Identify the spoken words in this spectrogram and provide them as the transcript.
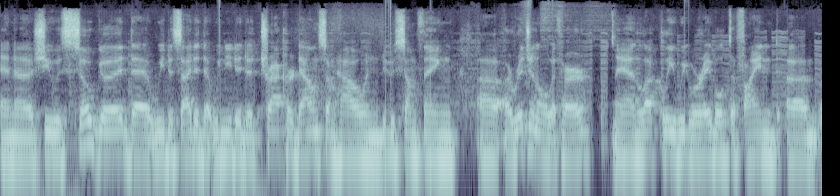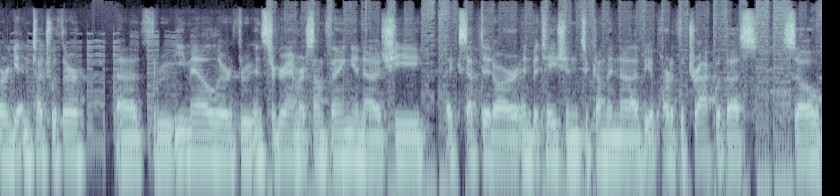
And uh, she was so good that we decided that we needed to track her down somehow and do something uh, original with her. And luckily, we were able to find um, or get in touch with her uh, through email or through Instagram or something, and uh, she accepted our invitation to come and uh, be a part of the track with us. So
